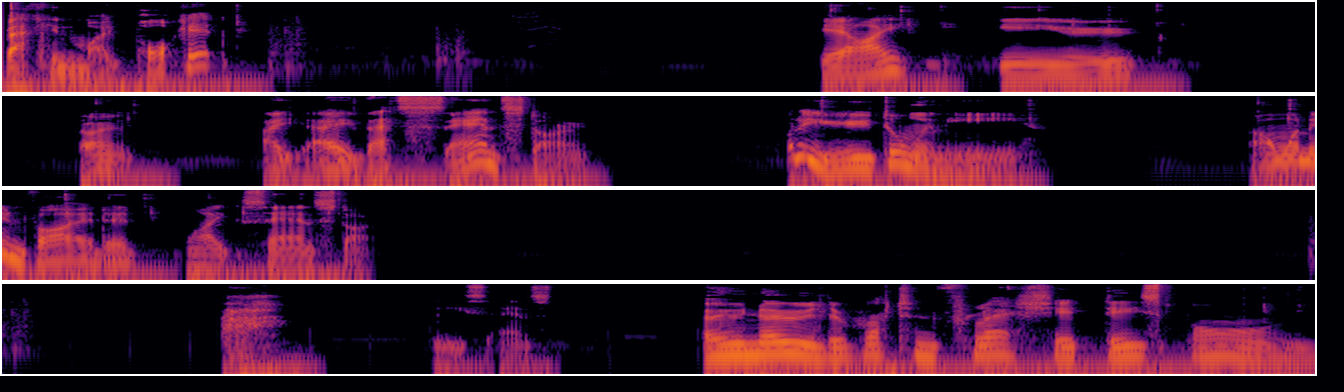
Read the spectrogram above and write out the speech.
back in my pocket. Yeah, I you. Don't. Hey, hey, that's sandstone. What are you doing here? I want invited like sandstone. Ah, really sandstone. Oh no, the rotten flesh, it despawned.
